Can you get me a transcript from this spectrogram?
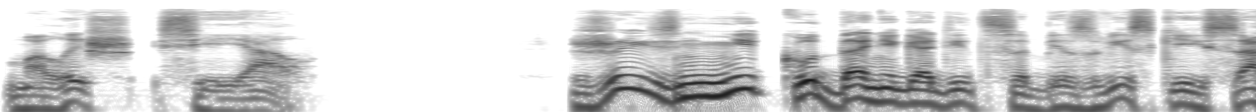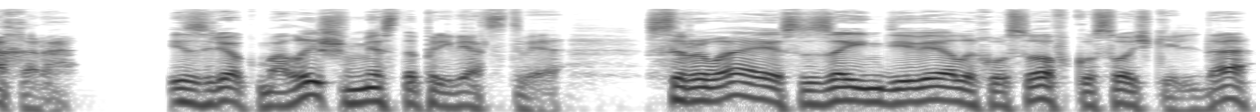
Малыш сиял. «Жизнь никуда не годится без виски и сахара», — изрек малыш вместо приветствия, срывая с заиндевелых усов кусочки льда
